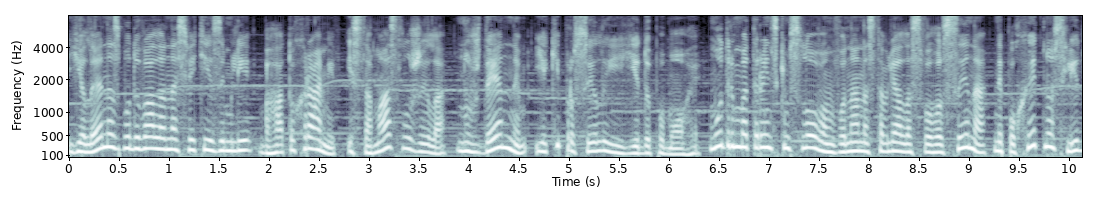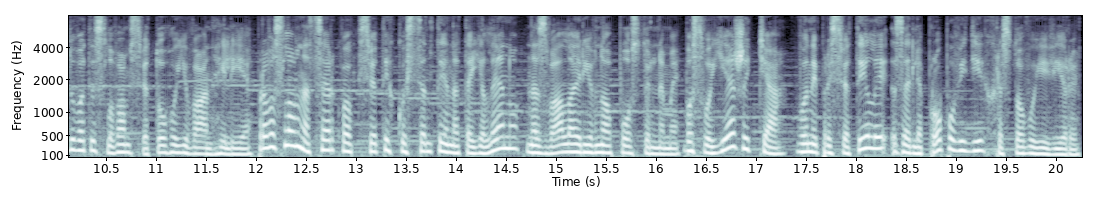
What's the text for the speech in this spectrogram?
Єлена збудувала на святій землі багато храмів і сама служила нужденним, які просили її допомоги. Мудрим материнським словом вона наставляла свого сина непохитно слідувати словам святого Євангелія. Православна церква святих Костянтина та Єлену назвала рівноапостольними, бо своє життя вони присвятили задля проповіді Христової віри.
